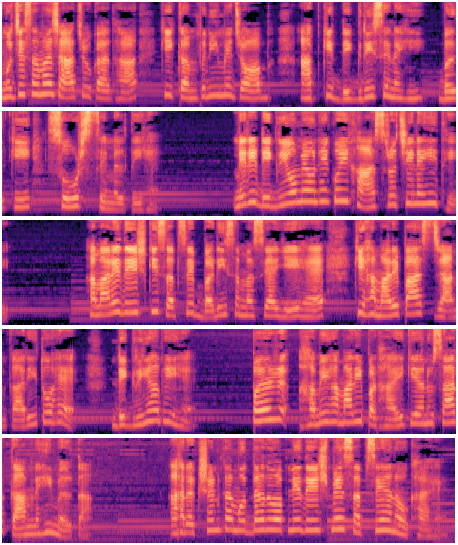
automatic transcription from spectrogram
मुझे समझ आ चुका था कि कंपनी में जॉब आपकी डिग्री से नहीं, बल्कि सोर्स से मिलती है। मेरी डिग्रियों में उन्हें कोई खास रुचि नहीं थी। हमारे देश की सबसे बड़ी समस्या ये है कि हमारे पास जानकारी तो है, डिग्रियाँ भी हैं, पर हमें हमारी पढ़ाई के अनुसार काम नहीं मिलता। आरक्षण का मुद्दा तो अपने देश में सबसे अनोखा है।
